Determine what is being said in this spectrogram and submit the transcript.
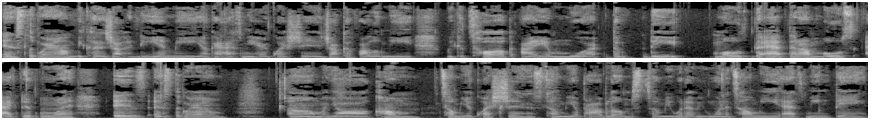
Instagram because y'all can DM me, y'all can ask me hair questions, y'all can follow me, we could talk. I am more the the most the app that I'm most active on is Instagram. Um y'all come tell me your questions, tell me your problems, tell me whatever you want to tell me, ask me anything.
